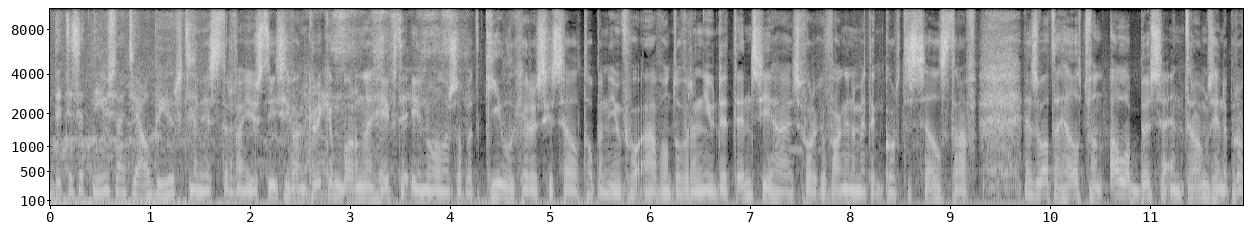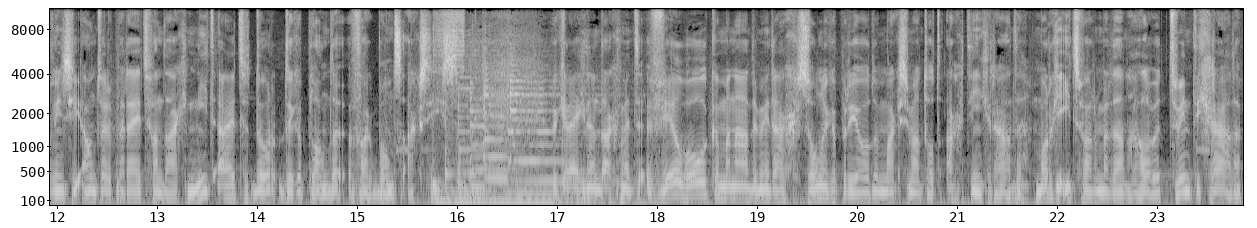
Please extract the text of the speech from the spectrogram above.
En dit is het nieuws uit jouw buurt. Minister van Justitie van Quickenborne heeft de inwoners op het Kiel gerustgesteld op een infoavond over een nieuw detentiehuis voor gevangenen met een korte celstraf. En zowat de helft van alle bussen en trams in de provincie Antwerpen rijdt vandaag niet uit door de geplande vakbondsacties. We krijgen een dag met veel wolken, maar na de middag zonnige periode, maximaal tot 18 graden. Morgen iets warmer, dan halen we 20 graden.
